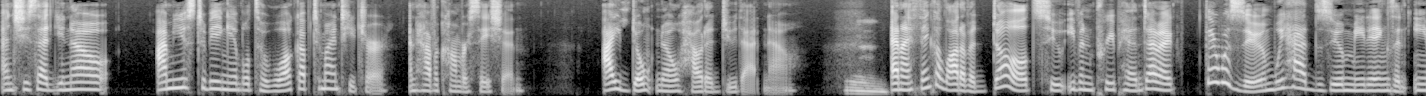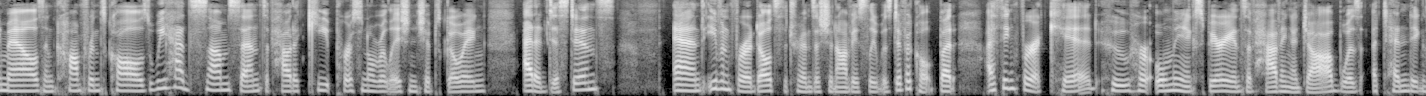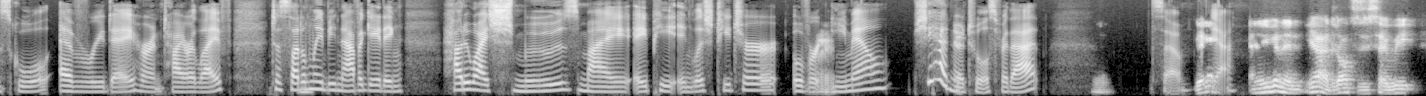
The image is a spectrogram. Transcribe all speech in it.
And she said, you know, I'm used to being able to walk up to my teacher and have a conversation. I don't know how to do that now. Mm. And I think a lot of adults who, even pre pandemic, there was Zoom. We had Zoom meetings and emails and conference calls. We had some sense of how to keep personal relationships going at a distance. And even for adults, the transition obviously was difficult. But I think for a kid who her only experience of having a job was attending school every day her entire life, to suddenly be navigating how do I schmooze my AP English teacher over Right. email? She had no tools for that. So, Yeah. yeah. And even in yeah, adults, as you say, we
